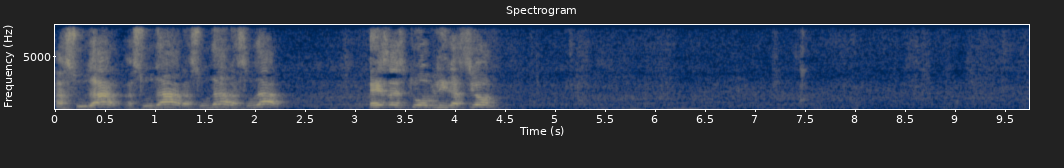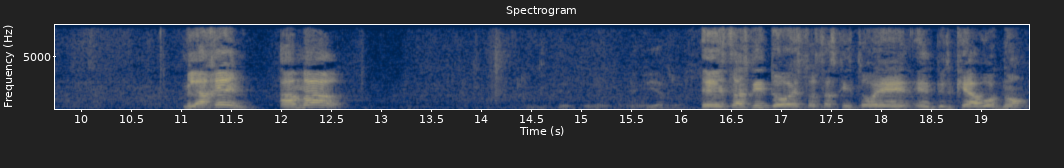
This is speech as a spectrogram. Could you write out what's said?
A sudar, a sudar, a sudar, a sudar. Esa es tu obligación. Mlachen, Amar. Eh, Está escrito, esto está escrito en, en Pirkei Avot, ¿no?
